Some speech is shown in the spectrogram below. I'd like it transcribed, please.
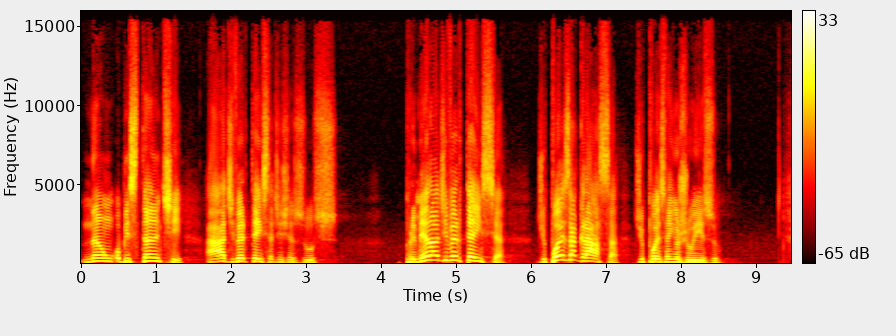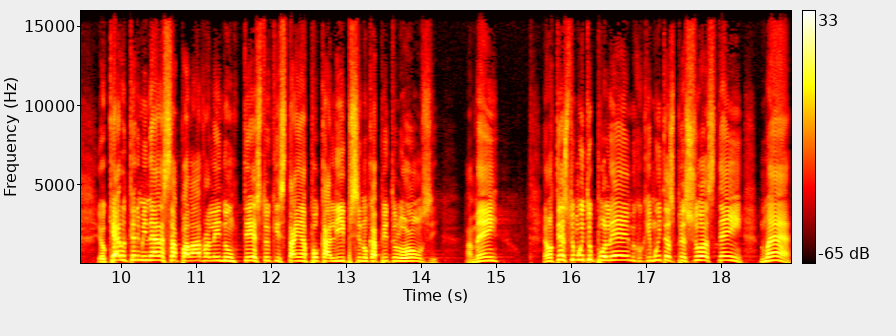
não obstante a advertência de Jesus. Primeiro a advertência, depois a graça, depois vem o juízo. Eu quero terminar essa palavra lendo um texto que está em Apocalipse, no capítulo 11. Amém? É um texto muito polêmico que muitas pessoas têm, não é?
